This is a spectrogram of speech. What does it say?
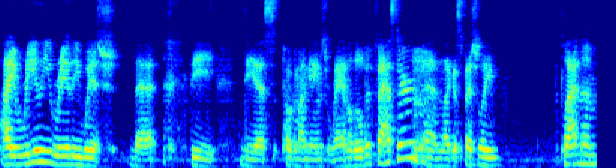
I really, really wish that the DS Pokemon games ran a little bit faster, Mm. and like especially Platinum.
